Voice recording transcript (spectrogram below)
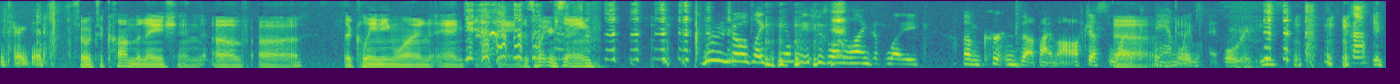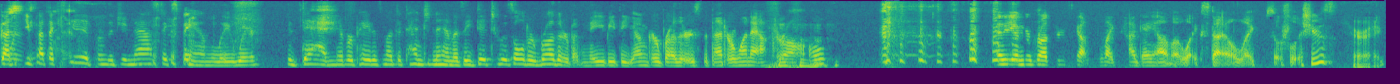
It's very good. So it's a combination of uh, the cleaning one and campaign. Is what you're saying? No, no, no. It's like family issues along the lines of like, um, curtains up, I'm off. Just like Ah, family okay. rivalries. You've got you've got the kid from the gymnastics family where his dad never paid as much attention to him as he did to his older brother, but maybe the younger brother is the better one after all. and the younger brother's got like Kageyama like style like social issues. All right.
